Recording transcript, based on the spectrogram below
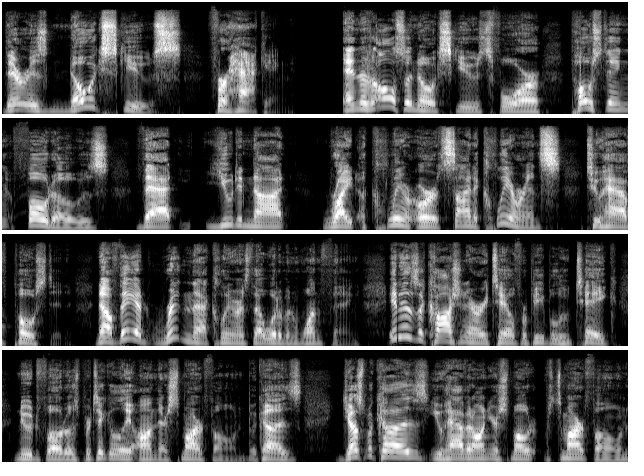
there is no excuse for hacking. And there's also no excuse for posting photos that you did not write a clear or sign a clearance to have posted. Now, if they had written that clearance, that would have been one thing. It is a cautionary tale for people who take nude photos, particularly on their smartphone, because just because you have it on your sm- smartphone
